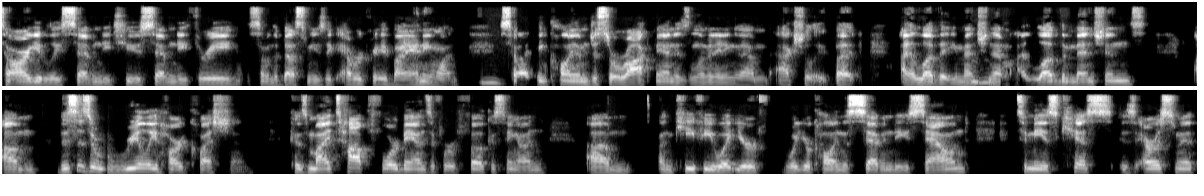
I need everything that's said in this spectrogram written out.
to arguably 72, 73, some of the best music ever created by anyone. Mm. So I think calling them just a rock band is limiting them actually. But I love that you mentioned mm-hmm. them. I love the mentions. Um, this is a really hard question because my top four bands, if we're focusing on um, on Keefe, what you're what you're calling the 70s sound, to me is Kiss, is Aerosmith,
